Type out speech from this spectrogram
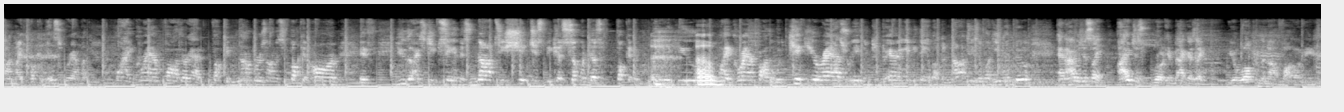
on my fucking Instagram. Like, my grandfather had fucking numbers on his fucking arm. If you guys keep saying this Nazi shit just because someone doesn't fucking agree with you, um. my grandfather would kick your ass for even comparing anything about the Nazis and what he went through. And I was just like, I just wrote him back. I was like, you're welcome to not follow me anymore.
